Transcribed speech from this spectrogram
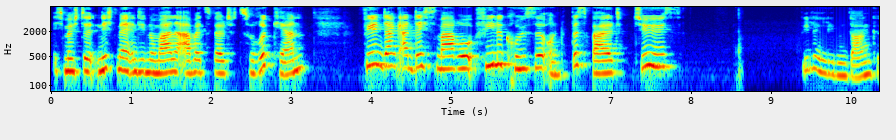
Ich möchte nicht mehr in die normale Arbeitswelt zurückkehren. Vielen Dank an dich, Smaro. Viele Grüße und bis bald. Tschüss. Vielen lieben Dank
